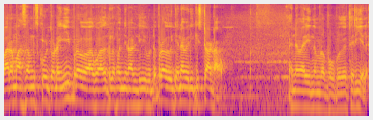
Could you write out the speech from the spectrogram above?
வர மாதம் ஸ்கூல் தொடங்கி அப்புறம் அதுக்குள்ளே கொஞ்ச நாள் லீவ் விட்டு அப்புறம் ஜனவரிக்கு ஸ்டார்ட் ஆகும். என்ன மாதிரி இந்த முறை போக தெரியலை.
